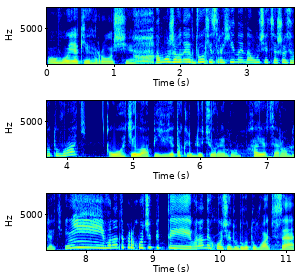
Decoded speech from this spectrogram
Ого, які гроші. А може вони вдвох із Рахіною научаться щось готувати? О, тілапію, я так люблю цю рибу. Хай оце роблять. Ні, вона тепер хоче піти. Вона не хоче тут готувати. Все.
